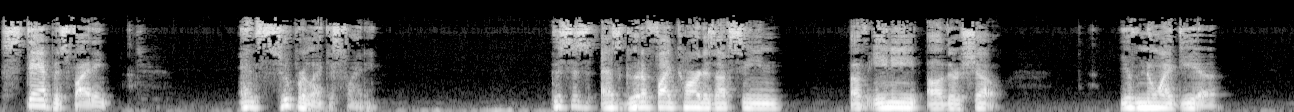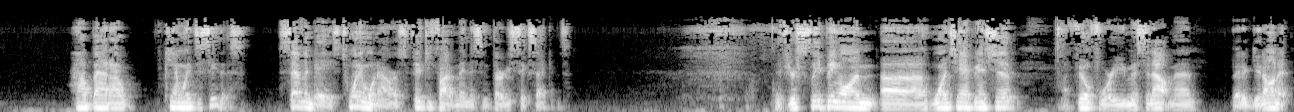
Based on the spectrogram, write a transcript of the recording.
Stamp is fighting. And Superlek is fighting. This is as good a fight card as I've seen of any other show. You have no idea how bad I can't wait to see this. Seven days, 21 hours, 55 minutes, and 36 seconds. If you're sleeping on uh, one championship, I feel for you missing out, man. Better get on it.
